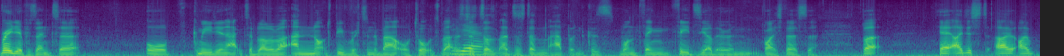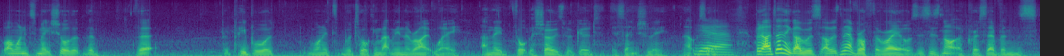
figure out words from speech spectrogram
radio presenter or comedian, actor, blah blah blah, and not be written about or talked about. Yeah. just that just doesn't happen because one thing feeds the other and vice versa. But yeah, I just I, I, I wanted to make sure that the that people were wanted to, were talking about me in the right way and they thought the shows were good. Essentially, that was Yeah. it. But I don't think I was I was never off the rails. This is not a Chris Evans.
